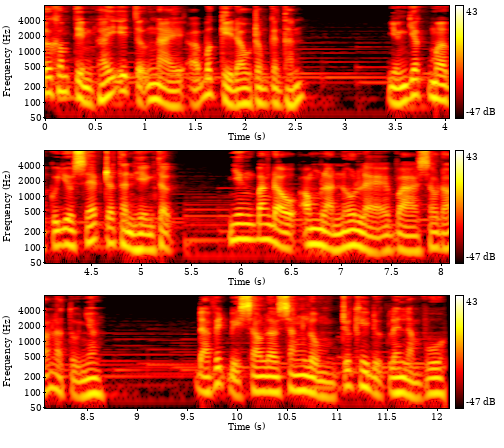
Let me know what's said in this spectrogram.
Tôi không tìm thấy ý tưởng này ở bất kỳ đâu trong Kinh Thánh. Những giấc mơ của Joseph trở thành hiện thực nhưng ban đầu ông là nô lệ và sau đó là tù nhân. David bị sao lơ săn lùng trước khi được lên làm vua.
